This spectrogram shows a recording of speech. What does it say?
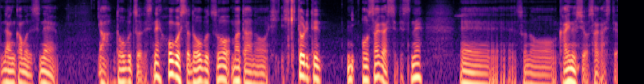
なんかもですね、あ動物をですね、保護した動物をまたあの引き取り手を探してですね、えーその飼い主を探して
